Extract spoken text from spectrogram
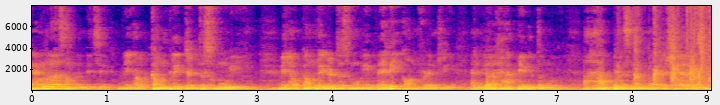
ഞങ്ങളെ സംബന്ധിച്ച് we have completed this movie we have completed this movie very confidently and we are happy with the movie ആ ഹാപ്പിനെസ് നിങ്ങളുമായിട്ട് ഷെയർ ചെയ്യുന്നു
